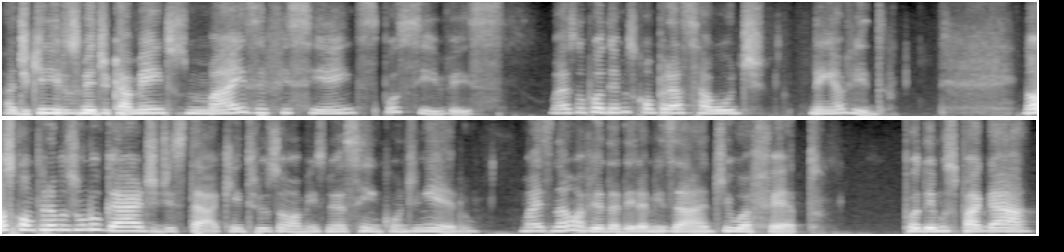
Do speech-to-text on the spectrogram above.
Adquirir os medicamentos mais eficientes possíveis, mas não podemos comprar a saúde nem a vida. Nós compramos um lugar de destaque entre os homens, não é assim, com dinheiro, mas não a verdadeira amizade e o afeto. Podemos pagar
